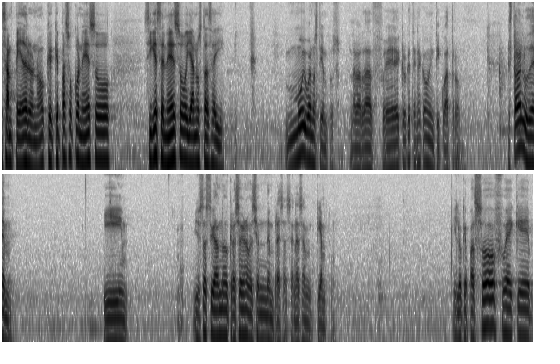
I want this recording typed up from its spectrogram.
San Pedro, ¿no? ¿Qué, pasó con eso? ¿Sigues en eso o ya no estás ahí? Muy buenos tiempos, la verdad. Fue, creo que tenía como 24. Estaba en UDEM y yo estaba estudiando creación e innovación de empresas en ese tiempo. Y lo que pasó fue que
